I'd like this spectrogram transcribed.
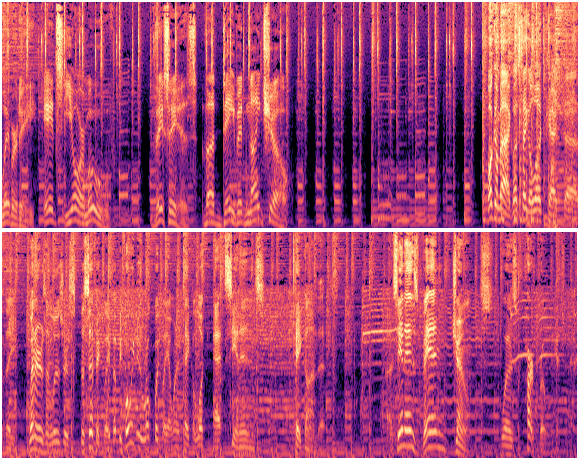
Liberty, it's your move. This is The David Knight Show. Welcome back. Let's take a look at uh, the winners and losers specifically. But before we do, real quickly, I want to take a look at CNN's take on this. Uh, CNN's Van Jones was heartbroken yesterday,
